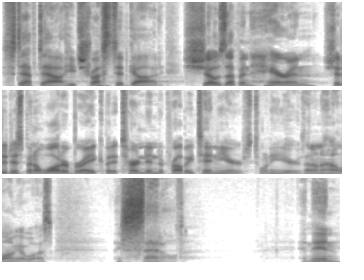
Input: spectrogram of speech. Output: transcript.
stepped out. He trusted God. Shows up in Haran. Should have just been a water break, but it turned into probably 10 years, 20 years. I don't know how long it was. They settled. And then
